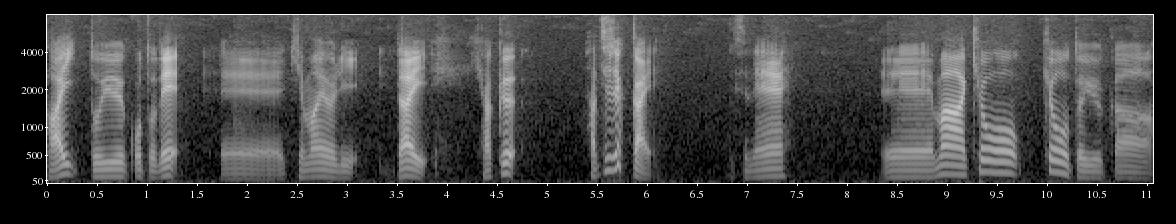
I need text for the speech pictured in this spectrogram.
はい、ということで、えー、気まより第180回ですね。えー、まあ今日、今日というか、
